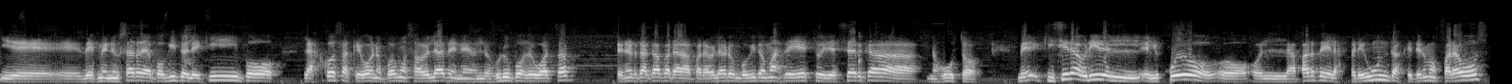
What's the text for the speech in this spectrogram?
de desmenuzar de a poquito el equipo, las cosas que, bueno, podemos hablar en, los grupos de WhatsApp, tenerte acá para, hablar un poquito más de esto y de cerca, nos gustó. Me, quisiera abrir el, juego o, la parte de las preguntas que tenemos para vos,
